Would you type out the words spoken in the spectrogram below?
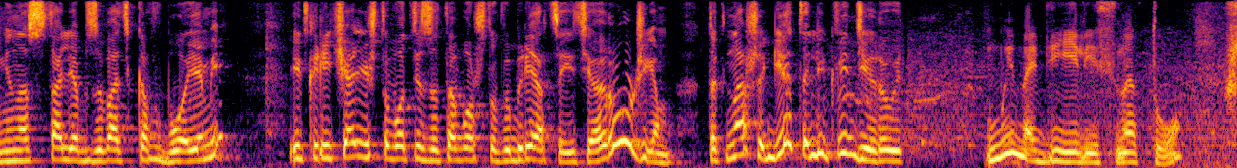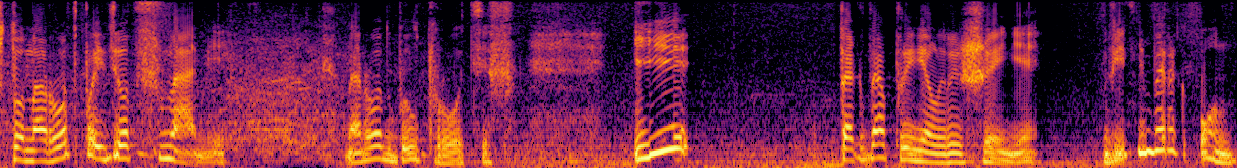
Они нас стали обзывать ковбоями и кричали, что вот из-за того, что вы бряцаете оружием, так наше гетто ликвидируют. Мы надеялись на то, что народ пойдет с нами. Народ был против. И тогда принял решение Виттенберг, он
